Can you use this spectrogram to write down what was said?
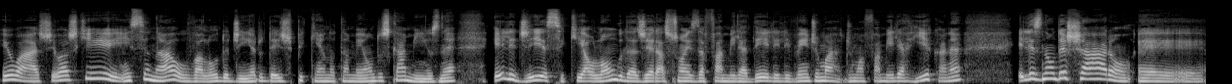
Eu acho. Eu acho que ensinar o valor do dinheiro desde pequeno também é um dos caminhos, né? Ele disse que ao longo das gerações da família dele, ele vem de uma, de uma família rica, né? Eles não deixaram. É,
